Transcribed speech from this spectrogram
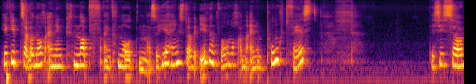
Hier gibt es aber noch einen Knopf, einen Knoten. Also hier hängst du aber irgendwo noch an einem Punkt fest. Das ist so,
